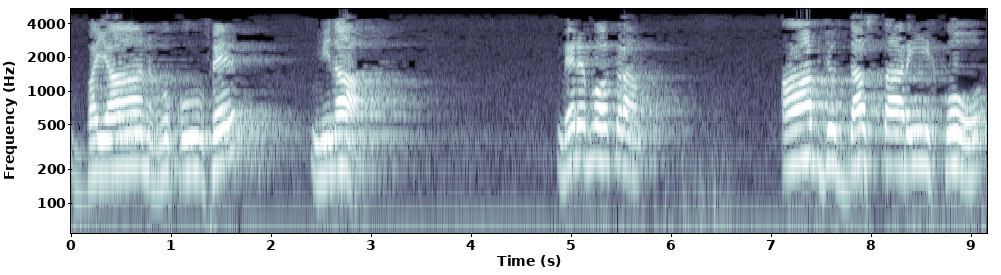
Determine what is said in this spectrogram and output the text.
بیان وقوف مینا میرے محترم، آپ جو دس تاریخ کو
